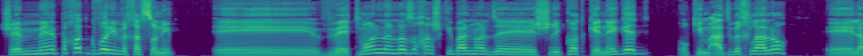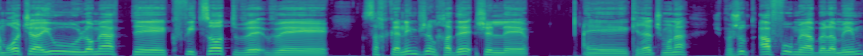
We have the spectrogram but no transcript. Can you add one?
שהם uh, פחות גבוהים וחסונים. Uh, ואתמול אני לא זוכר שקיבלנו על זה שריקות כנגד, או כמעט בכלל לא, uh, למרות שהיו לא מעט קפיצות ושחקנים של, חד... של קריית שמונה שפשוט עפו מהבלמים,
